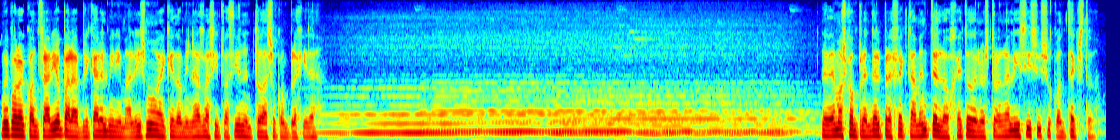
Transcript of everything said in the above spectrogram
Muy por el contrario, para aplicar el minimalismo hay que dominar la situación en toda su complejidad. debemos comprender perfectamente el objeto de nuestro análisis y su contexto.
